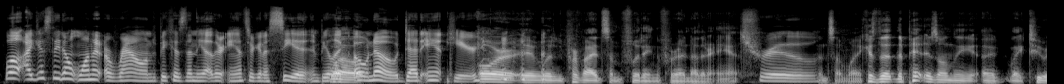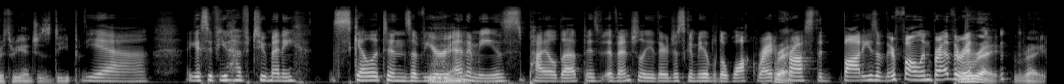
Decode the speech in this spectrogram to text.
well, I guess they don't want it around because then the other ants are going to see it and be like, "Oh no, dead ant here." or it would provide some footing for another ant True. in some way. Because the, the pit is only uh, like two or three inches deep. Yeah. I guess if you have too many skeletons of your Mhm. enemies piled up, is eventually they're just going to be able to walk right, Right. across the bodies of their fallen brethren. Right, right.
